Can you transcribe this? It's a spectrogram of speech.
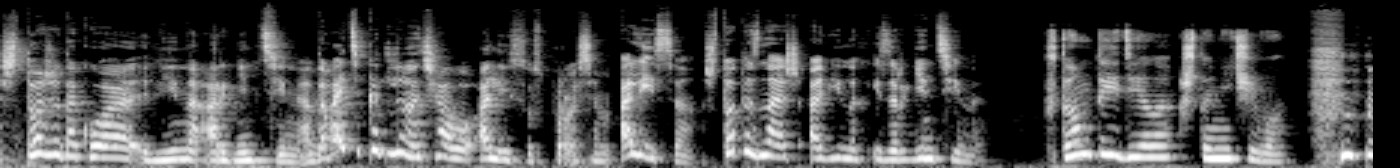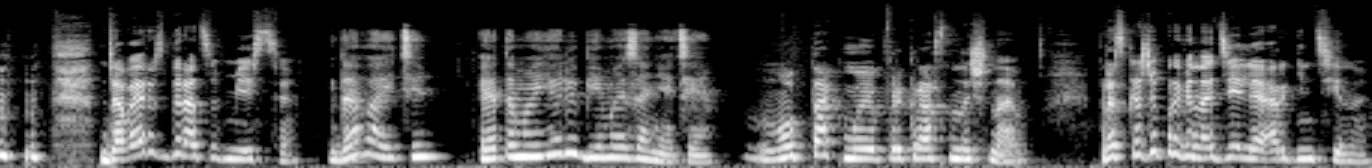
Что же такое вина Аргентины? А давайте-ка для начала Алису спросим. Алиса, что ты знаешь о винах из Аргентины? В том-то и дело, что ничего. Давай разбираться вместе. Давайте. Это мое любимое занятие. Вот так мы прекрасно начинаем. Расскажи про виноделие Аргентины.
